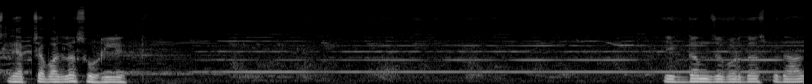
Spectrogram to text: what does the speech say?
स्लॅबच्या बाजूला सोडले एकदम जबरदस्त आज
